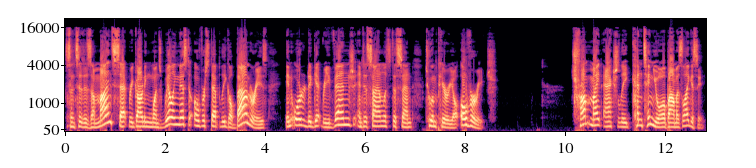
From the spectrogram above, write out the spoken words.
since it is a mindset regarding one's willingness to overstep legal boundaries in order to get revenge and to silence dissent to imperial overreach. Trump might actually continue Obama's legacy.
